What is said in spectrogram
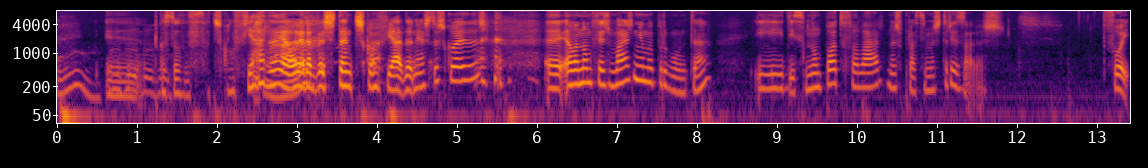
Uh, porque eu sou, sou desconfiada, claro. ela era bastante desconfiada nestas coisas. ela não me fez mais nenhuma pergunta e disse-me: não pode falar nas próximas três horas. Foi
